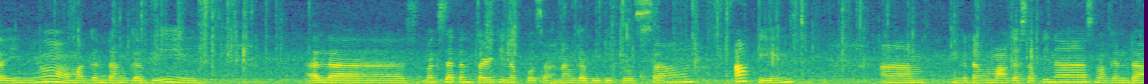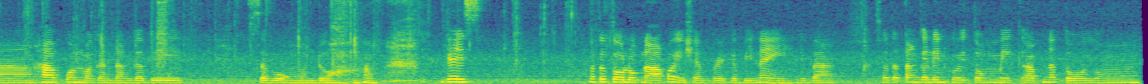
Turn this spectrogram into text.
sa inyo. Magandang gabi. Alas, mag 7.30 na po sa, ng gabi dito sa akin. Um, magandang umaga sa Pinas, magandang hapon, magandang gabi sa buong mundo. Guys, matutulog na ako eh. Syempre, gabi na eh. ba So, tatanggalin ko itong makeup na to. Yung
